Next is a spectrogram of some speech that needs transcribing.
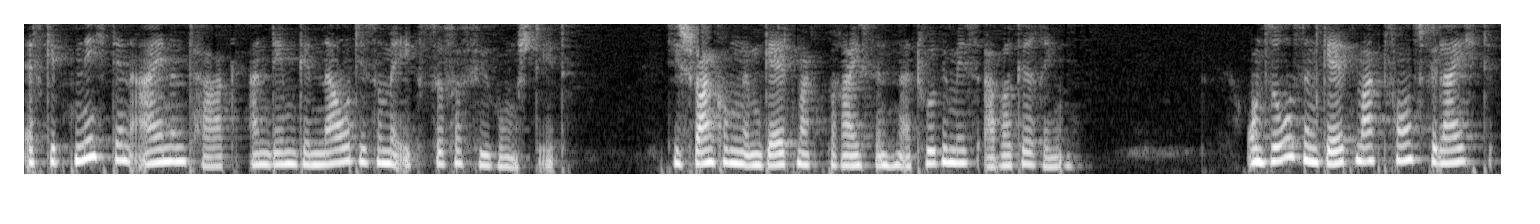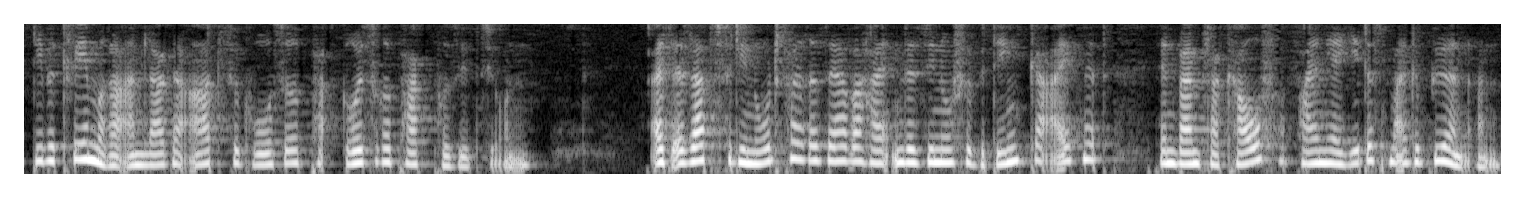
es gibt nicht den einen Tag, an dem genau die Summe X zur Verfügung steht. Die Schwankungen im Geldmarktbereich sind naturgemäß aber gering. Und so sind Geldmarktfonds vielleicht die bequemere Anlageart für große, größere Parkpositionen. Als Ersatz für die Notfallreserve halten wir sie nur für bedingt geeignet, denn beim Verkauf fallen ja jedes Mal Gebühren an.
